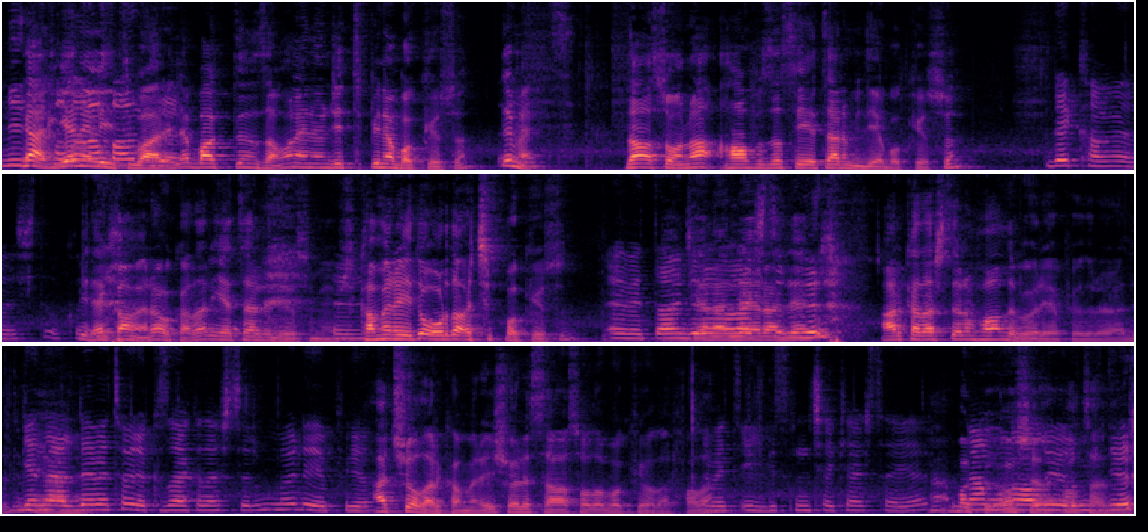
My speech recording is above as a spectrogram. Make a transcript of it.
Video yani genel itibariyle diyor. baktığın zaman en önce tipine bakıyorsun. Değil mi? Evet. Daha sonra hafızası yeter mi diye bakıyorsun. Bir de kamera işte o Bir kadar. de kamera o kadar yeterli diyorsun. Evet. Kamerayı da orada açıp bakıyorsun. Evet daha herhalde araştırmıyorum. Arkadaşların falan da böyle yapıyordur herhalde değil mi? Genelde Yani evet öyle kız arkadaşlarım öyle yapıyor. Açıyorlar kamerayı şöyle sağa sola bakıyorlar falan. Evet ilgisini çekerse eğer. Ha, ben bakıyor, bunu o şey- alıyorum diyor.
